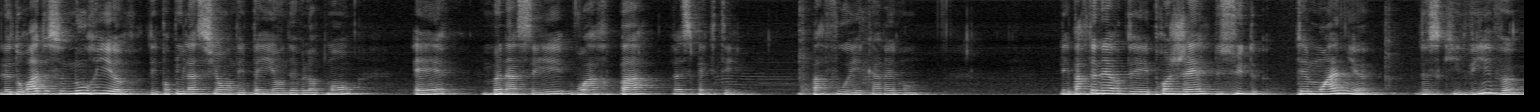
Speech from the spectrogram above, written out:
le droit de se nourrir des populations des pays en développement est menacé, voire pas respecté, bafoué carrément. Les partenaires des projets du Sud témoignent de ce qu'ils vivent,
